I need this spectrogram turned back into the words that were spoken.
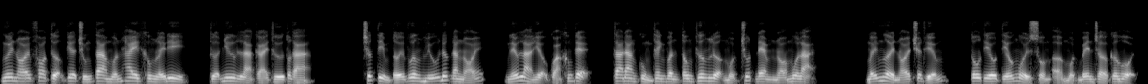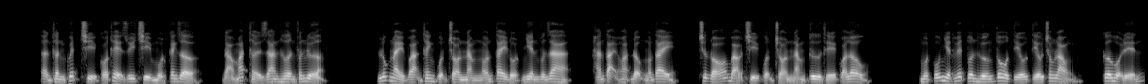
ngươi nói pho tượng kia chúng ta muốn hay không lấy đi, tựa như là cái thứ tốt ta. Trước tìm tới vương hữu đức đang nói, nếu là hiệu quả không tệ, ta đang cùng thanh vân tông thương lượng một chút đem nó mua lại mấy người nói chuyện phiếm, tô tiêu tiếu ngồi xổm ở một bên chờ cơ hội. Ẩn thần quyết chỉ có thể duy trì một canh giờ, đảo mắt thời gian hơn phân nửa. Lúc này vạn thanh cuộn tròn nằm ngón tay đột nhiên vươn ra, hắn tại hoạt động ngón tay, trước đó bảo trì cuộn tròn nằm tư thế quá lâu. Một cỗ nhiệt huyết tuân hướng tô tiếu tiếu trong lòng, cơ hội đến.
